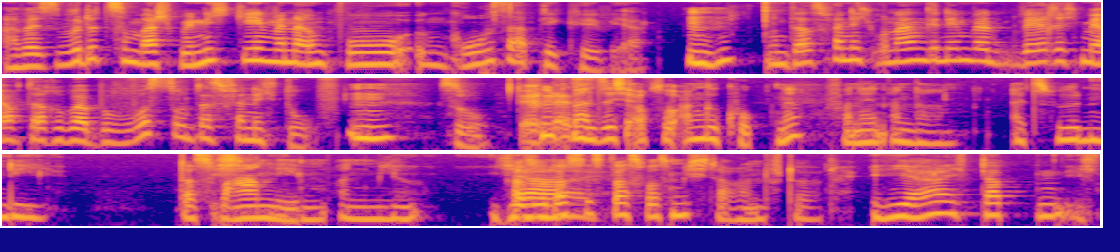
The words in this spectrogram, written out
Aber es würde zum Beispiel nicht gehen, wenn da irgendwo ein großer Pickel wäre. Mhm. Und das fände ich unangenehm, dann wäre ich mir auch darüber bewusst und das fände ich doof. So, der Fühlt man Rest- sich auch so angeguckt, ne? Von den anderen. Als würden die das wahrnehmen an mir. Ja. Also das ist das, was mich daran stört. Ja, ich glaube, ich,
